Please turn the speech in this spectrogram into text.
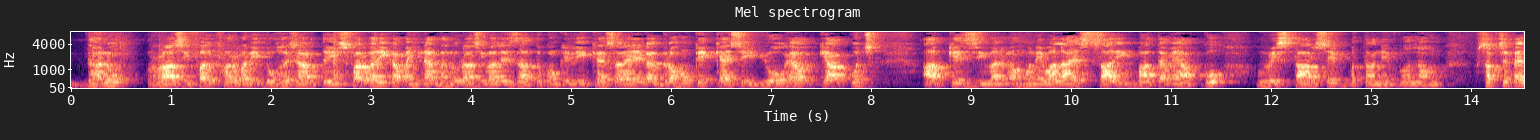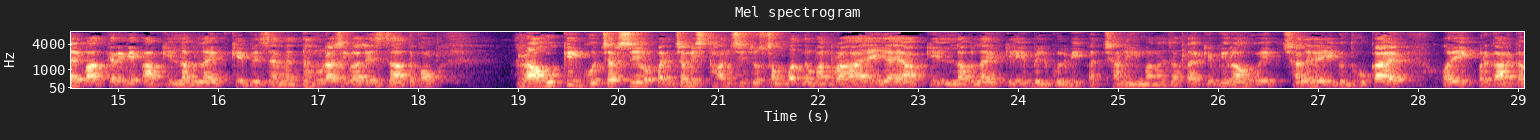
धनु राशिफल फरवरी 2023 फरवरी का महीना धनु राशि वाले जातकों के लिए कैसा रहेगा? ग्रहों के कैसे योग हैं और क्या कुछ आपके जीवन में होने वाला है? सारी बातें मैं आपको विस्तार से बताने वाला हूँ। सबसे पहले बात करेंगे आपकी लव लाइफ के विषय में। धनु राशि वाले जातकों, राहु के गोचर से और पंचम स्थान से जो संबंध बन रहा है, यह आपकी लव लाइफ के लिए बिल्कुल भी अच्छा नहीं माना जाता, क्योंकि राहु एक छल है, एक धोखा है और एक प्रकार का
